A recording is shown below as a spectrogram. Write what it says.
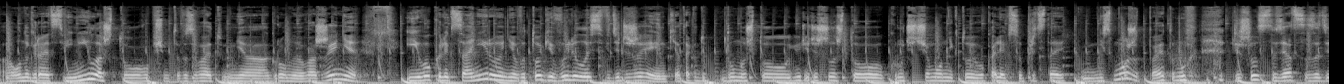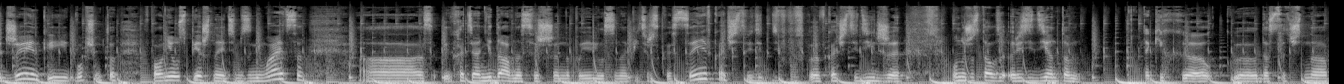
А, он играет с винила, что, в общем-то, вызывает у меня огромное уважение. И его коллекционирование в итоге вылилось в диджеинг. Я так думаю, что Юрий решил, что круче, чем он, никто его коллекцию представить не сможет, поэтому решил взяться за диджеинг и, в общем-то, вполне успешно этим занимается. А, хотя недавно совершенно появился на питерской сцене в качестве, в качестве диджея. Он уже стал резидентом таких э, э, достаточно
